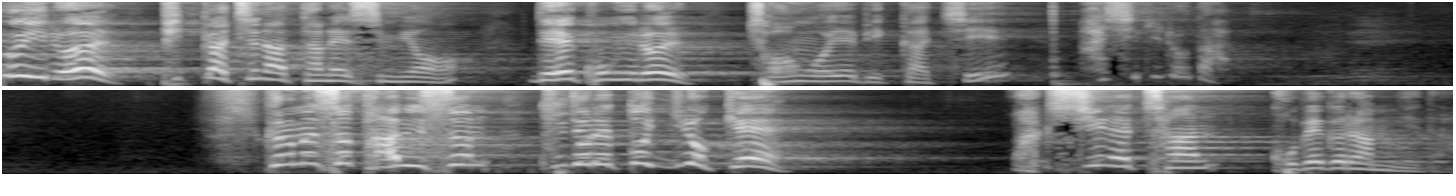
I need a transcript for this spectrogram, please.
의를 빛같이 나타냈으며 내 공의를 정오의 빛같이 하시리로다. 그러면서 다윗은 구절에 또 이렇게 확신에 찬 고백을 합니다.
